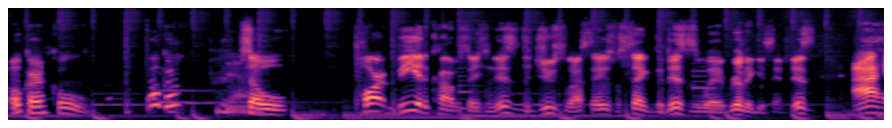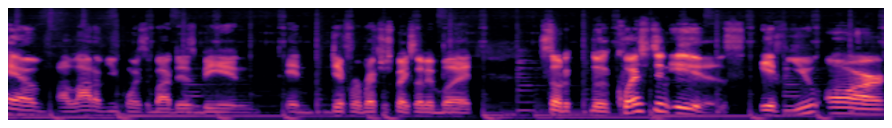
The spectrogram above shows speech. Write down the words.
Okay, cool. Okay. Yeah. So, part B of the conversation. This is the juice. One. I say this for a second because this is where it really gets interesting. This, I have a lot of viewpoints about this being in different retrospects of it, but so the the question is, if you are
